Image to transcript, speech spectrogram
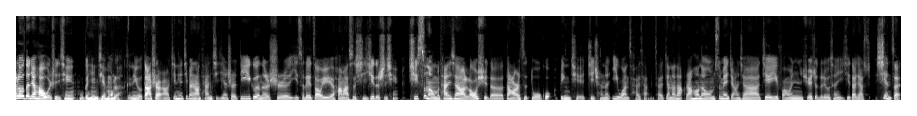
Hello，大家好，我是易清，我更新节目了，肯定有大事儿啊。今天基本上谈几件事，第一个呢是以色列遭遇哈马斯袭击的事情，其次呢我们谈一下老许的大儿子躲过并且继承了亿万财产在加拿大，然后呢我们顺便讲一下介意访问学者的流程以及大家现在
